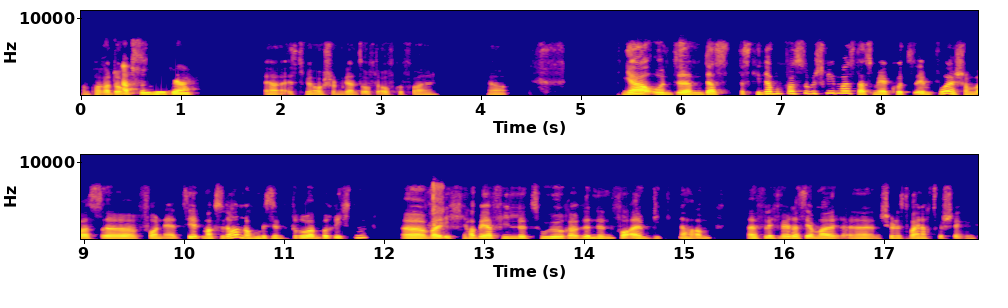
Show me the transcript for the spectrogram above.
Ein Paradox. Absolut, ja. Ja, ist mir auch schon ganz oft aufgefallen. Ja. Ja, und ähm, das, das Kinderbuch, was du geschrieben hast, da hast du mir kurz eben vorher schon was äh, von erzählt. Magst du da noch ein bisschen drüber berichten? Äh, weil ich habe ja viele Zuhörerinnen, vor allem die Kinder haben. Äh, vielleicht wäre das ja mal äh, ein schönes Weihnachtsgeschenk.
